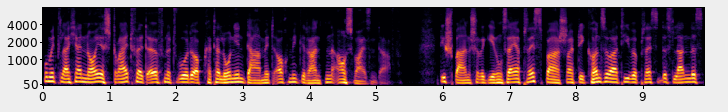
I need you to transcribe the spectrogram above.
Womit gleich ein neues Streitfeld eröffnet wurde, ob Katalonien damit auch Migranten ausweisen darf. Die spanische Regierung sei erpressbar, schreibt die konservative Presse des Landes.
